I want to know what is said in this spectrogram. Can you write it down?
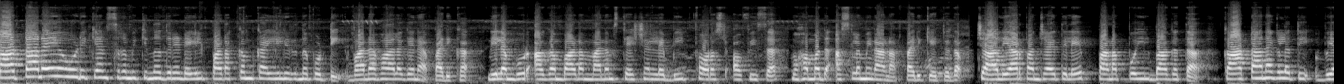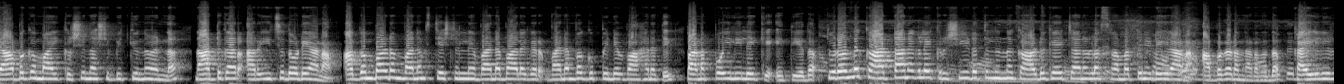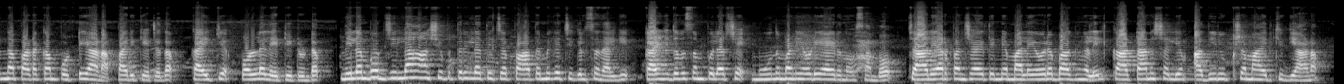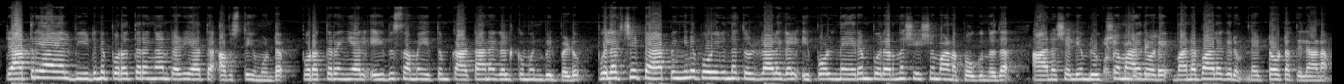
കാട്ടാനയെ ഓടിക്കാൻ ശ്രമിക്കുന്നതിനിടയിൽ പടക്കം കയ്യിലിരുന്ന് പൊട്ടി വനപാലകന് പരിക്ക്. നിലമ്പൂർ അകമ്പാടം വനം സ്റ്റേഷനിലെ ബീറ്റ് ഫോറസ്റ്റ് ഓഫീസർ മുഹമ്മദ് അസ്ലമിനാണ് പരിക്കേറ്റത്. ചാലിയാർ പഞ്ചായത്തിലെ പണപ്പൊയിൽ ഭാഗത്ത് കാട്ടാനകളെത്തി വ്യാപകമായി കൃഷി നശിപ്പിക്കുന്നുവെന്ന് നാട്ടുകാർ അറിയിച്ചതോടെയാണ് അകമ്പാടം വനം സ്റ്റേഷനിലെ വനപാലകർ വനംവകുപ്പിന്റെ വാഹനത്തിൽ പണപ്പൊയിലിലേക്ക് എത്തിയത്. തുടർന്ന് കാട്ടാനകളെ കൃഷിയിടത്തിൽ നിന്ന് കാടുകയറ്റാനുള്ള ശ്രമത്തിനിടയിലാണ് അപകടം നടന്നത്. കയ്യിലിരുന്ന പടക്കം പൊട്ടിയാണ് പരിക്കേറ്റത്. കൈക്ക് പൊള്ളലേറ്റിട്ടുണ്ട്. നിലമ്പൂർ ജില്ലാ ആശുപത്രിയിൽ എത്തിച്ച് പ്രാഥമിക ചികിത്സ നൽകി. കഴിഞ്ഞ ദിവസം പുലർച്ചെ മൂന്ന് മണിയോടെയായിരുന്നു സംഭവം. ചാലിയാർ പഞ്ചായത്തിന്റെ മലയോര ഭാഗങ്ങളിൽ കാട്ടാന ശല്യം അതിരൂക്ഷമായിരിക്കുകയാണ്. രാത്രിയായാൽ വീടിന് പുറത്തിറങ്ങാൻ കഴിയാത്ത അവസ്ഥയുമുണ്ട്. പുറത്തിറങ്ങിയാൽ ഏതു സമയത്തും കാട്ടാനകൾക്ക് മുൻപിൽപ്പെടും പുലർച്ചെ ടാപ്പിംഗിന് പോയിരുന്ന തൊഴിലാളികൾ ഇപ്പോൾ നേരം പുലർന്ന ശേഷമാണ് പോകുന്നത്. ആനശല്യം രൂക്ഷമായതോടെ വനപാലകരും നെട്ടോട്ടത്തിലാണ്.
